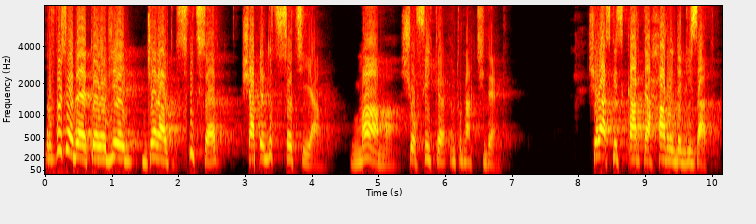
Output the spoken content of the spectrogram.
Profesorul de teologie Gerald Switzer și-a pierdut soția, mama și o fică într-un accident. Și el a scris cartea Harul de Ghizat.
